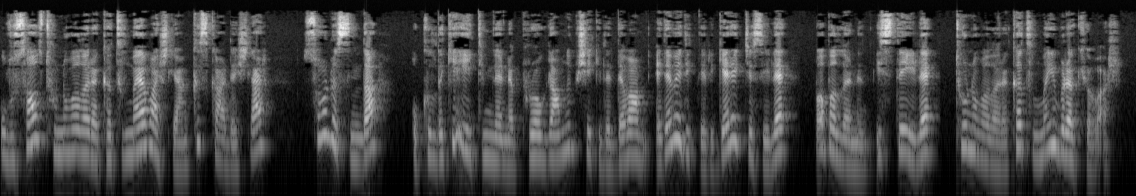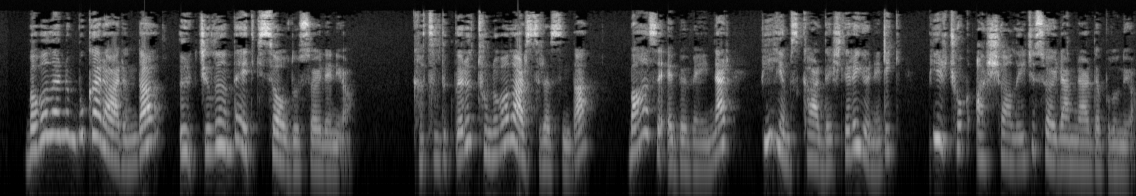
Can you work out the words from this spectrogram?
ulusal turnuvalara katılmaya başlayan kız kardeşler sonrasında okuldaki eğitimlerine programlı bir şekilde devam edemedikleri gerekçesiyle babalarının isteğiyle turnuvalara katılmayı bırakıyorlar. Babalarının bu kararında ırkçılığın da etkisi olduğu söyleniyor. Katıldıkları turnuvalar sırasında bazı ebeveynler Williams kardeşlere yönelik birçok aşağılayıcı söylemlerde bulunuyor.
